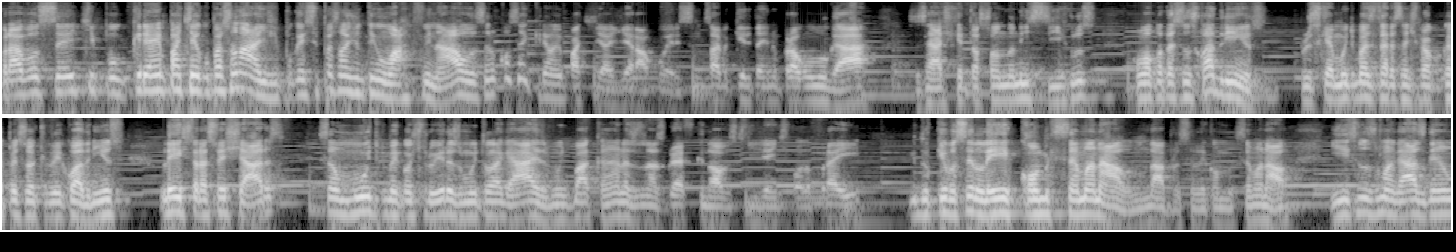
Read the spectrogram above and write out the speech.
pra você, tipo, criar empatia com o personagem, porque se o personagem não tem um arco final, você não consegue criar uma empatia geral com ele, você não sabe que ele tá indo pra algum lugar, você acha que ele tá só andando em círculos, como acontece nos quadrinhos. Por isso que é muito mais interessante para qualquer pessoa que lê quadrinhos, ler histórias fechadas, que são muito bem construídas, muito legais, muito bacanas, nas graphic novels que a gente conta por aí, do que você ler comic semanal. Não dá para você ler comic semanal. E isso nos mangás ganham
